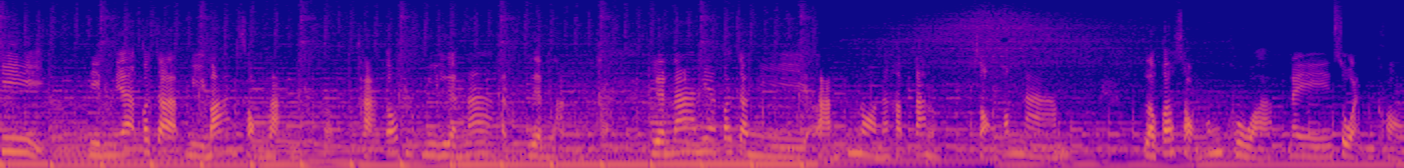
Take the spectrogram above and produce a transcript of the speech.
ที่ดินเนี่ยก็จะมีบ้านสองหลังครับค่ะก็มีเรือนหน้ากับเรือนหลังครับเรือนหน้าเนี่ยก็จะมีสามห้องนอนนะครับตั้งครับสองห้องน้ำแล้วก็สองห้องครัวในส่วนของ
